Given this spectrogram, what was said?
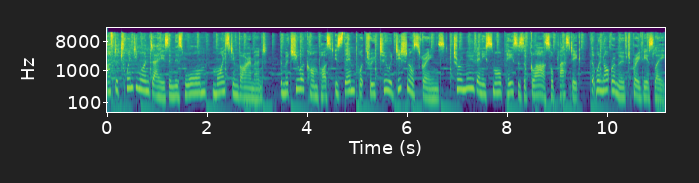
After 21 days in this warm, moist environment, the mature compost is then put through two additional screens to remove any small pieces of glass or plastic that were not removed previously.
